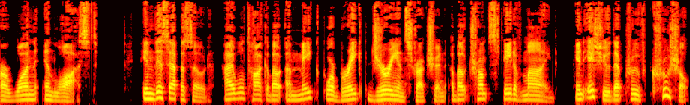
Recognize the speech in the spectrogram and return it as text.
are won and lost. In this episode, I will talk about a make or break jury instruction about Trump's state of mind an issue that proved crucial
